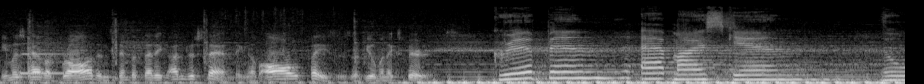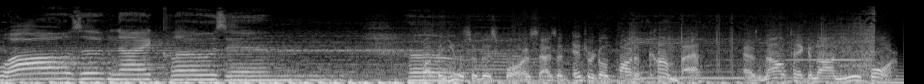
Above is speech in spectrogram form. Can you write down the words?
He must have a broad and sympathetic understanding of all phases of human experience. gripping at my skin, the walls of night closing. but the use of this force as an integral part of combat has now taken on new form.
